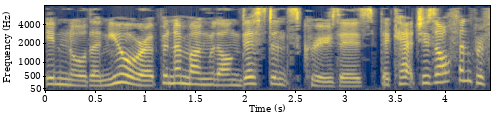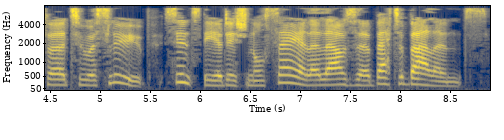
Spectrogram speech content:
In Northern Europe and among long-distance cruises, the ketch is often preferred to a sloop, since the additional sail allows a better balance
